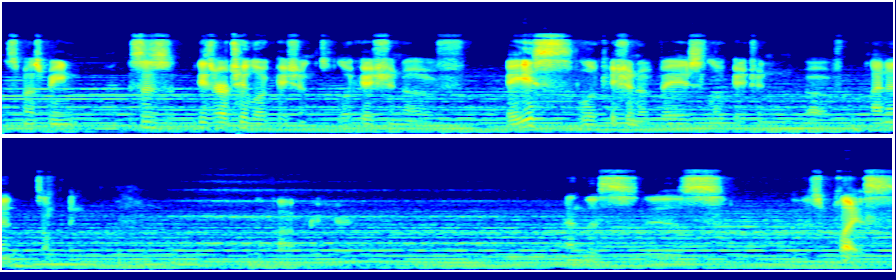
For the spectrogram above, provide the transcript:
This must mean this is these are two locations. Location of base, location of base, location of planet, something. Top right here. And this is this place.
